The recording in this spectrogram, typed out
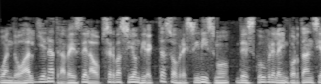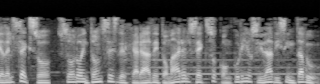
Cuando alguien a través de la observación directa sobre sí mismo, descubre la importancia del sexo, solo entonces dejará de tomar el sexo con curiosidad y sin tabú.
